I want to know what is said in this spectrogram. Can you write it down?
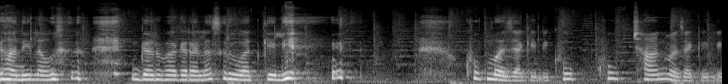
गाणी लावून गरबा करायला सुरुवात केली. खूप मजा केली. खूप खूप छान मजा केली.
